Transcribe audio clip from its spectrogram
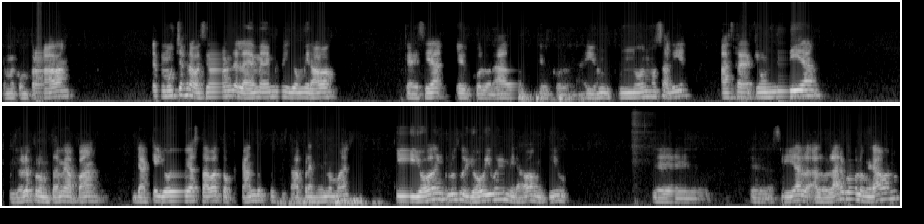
me compraban, en muchas grabaciones de la MM yo miraba que decía el Colorado, el Colorado. Y yo no, no sabía hasta que un día, pues yo le pregunté a mi papá, ya que yo ya estaba tocando, pues estaba aprendiendo más. Y yo incluso yo iba y miraba a mi tío. Eh, eh, así a, lo largo lo miraba, ¿no?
